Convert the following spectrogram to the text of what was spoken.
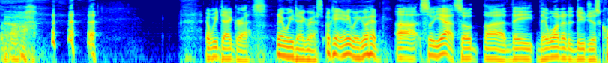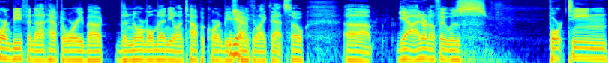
And we digress. And we digress. Okay, anyway, go ahead. Uh, so yeah, so uh, they they wanted to do just corned beef and not have to worry about the normal menu on top of corned beef Yeah. or anything like that. So, uh, yeah, I don't know if it was fourteen.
